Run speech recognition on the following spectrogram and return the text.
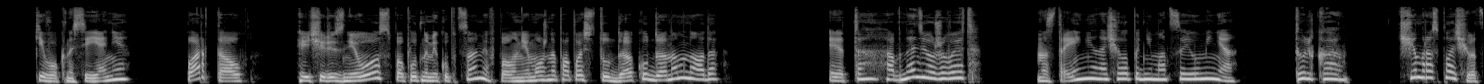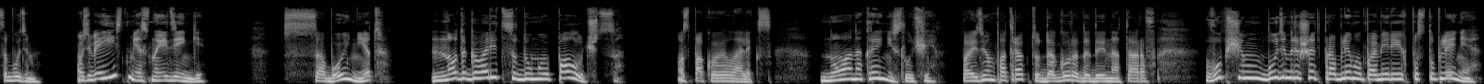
— кивок на сияние. «Портал. И через него с попутными купцами вполне можно попасть туда, куда нам надо». «Это обнадеживает», Настроение начало подниматься и у меня. Только чем расплачиваться будем? У тебя есть местные деньги? С собой нет. Но договориться, думаю, получится, — успокоил Алекс. Ну а на крайний случай пойдем по тракту до города Дейнатаров. В общем, будем решать проблемы по мере их поступления.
